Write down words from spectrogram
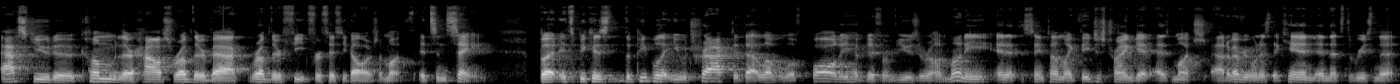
ask you to come to their house, rub their back, rub their feet for fifty dollars a month. It's insane. But it's because the people that you attract at that level of quality have different views around money, and at the same time, like they just try and get as much out of everyone as they can, and that's the reason that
